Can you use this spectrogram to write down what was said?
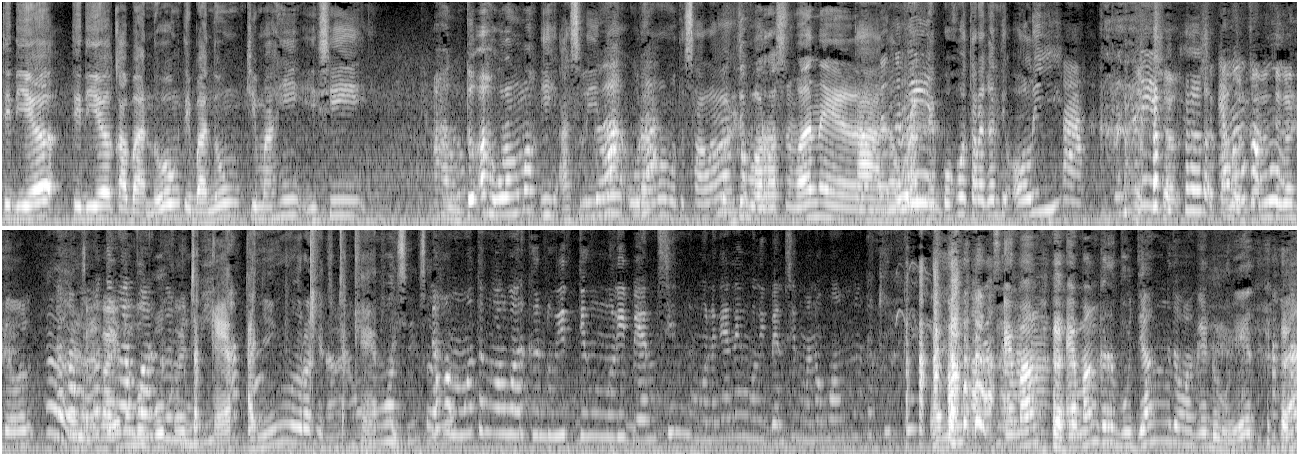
Ti dia ti dia ka Bandung ti Bandung cimahi isi hantu ah urang mah ih asli mah enggak. mah mutu salah berarti boros mana ya Tah, da urang ge poho tara ganti oli Nah, dengerin. Emang kamu- ganti oleh Nah, kamu ngeluarkeun aja. ceket atuh. anjing urang itu ceket isi Dah kamu mah teh ngeluarkeun duit jeung meuli bensin, mun yang meuli bensin mana uangna teh kitu. emang emang emang keur bujang itu make duit nah,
